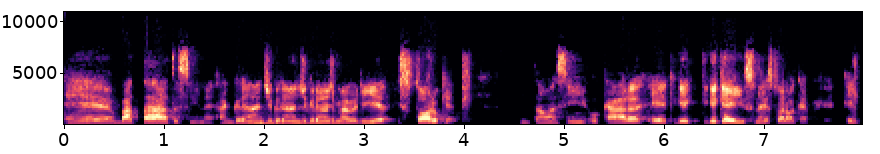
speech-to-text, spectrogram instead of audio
é batata, assim, né? A grande, grande, grande maioria estoura o cap. Então, assim, o cara, o que, que, que, é isso, né? Estourar o cap. Ele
